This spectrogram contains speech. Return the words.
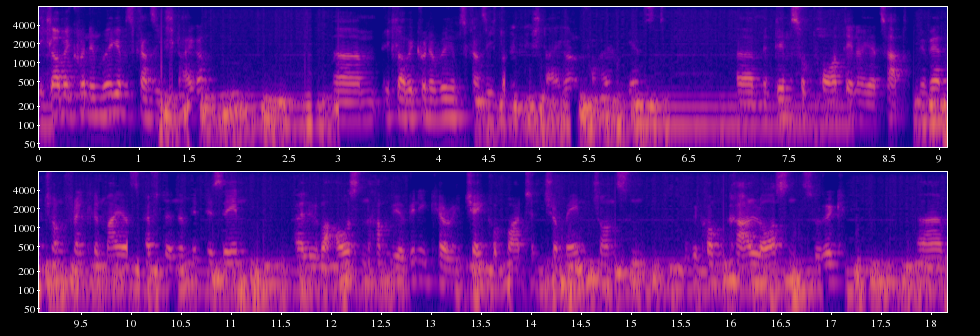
Ich glaube, Quinnen Williams kann sich steigern. Ähm, ich glaube, Quinnen Williams kann sich deutlich steigern, vor allem jetzt äh, mit dem Support, den er jetzt hat. Wir werden John Franklin Myers öfter in der Mitte sehen, weil über außen haben wir Vinnie Carey, Jacob Martin, Jermaine Johnson. Wir bekommen Carl Lawson zurück. Ähm,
